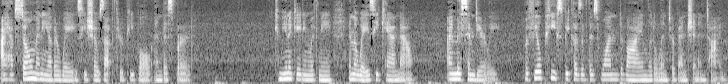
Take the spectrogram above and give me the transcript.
I have so many other ways he shows up through people and this bird. Communicating with me in the ways he can now. I miss him dearly but feel peace because of this one divine little intervention in time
